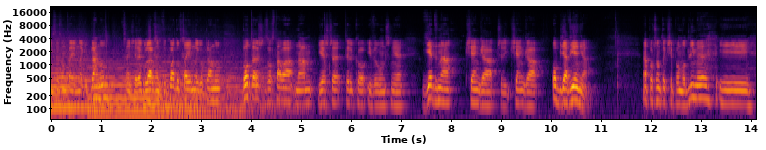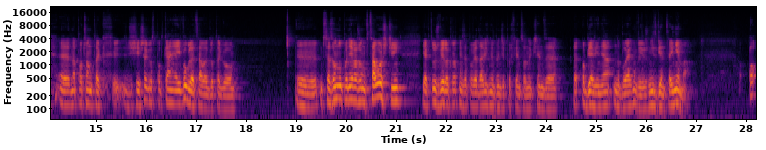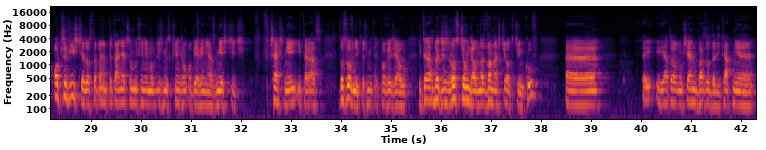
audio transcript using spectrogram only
ostatni sezon tajemnego planu, w sensie regularnych wykładów tajemnego planu, bo też została nam jeszcze tylko i wyłącznie jedna księga, czyli księga objawienia. Na początek się pomodlimy i e, na początek dzisiejszego spotkania i w ogóle całego tego e, sezonu, ponieważ on w całości, jak to już wielokrotnie zapowiadaliśmy, będzie poświęcony księdze e, objawienia, no bo jak mówię, już nic więcej nie ma. O, oczywiście dostawałem pytania, czemu się nie mogliśmy z księgą objawienia zmieścić wcześniej i teraz dosłownie ktoś mi tak powiedział i teraz będziesz rozciągał na 12 odcinków. Eee, ja to musiałem bardzo delikatnie,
